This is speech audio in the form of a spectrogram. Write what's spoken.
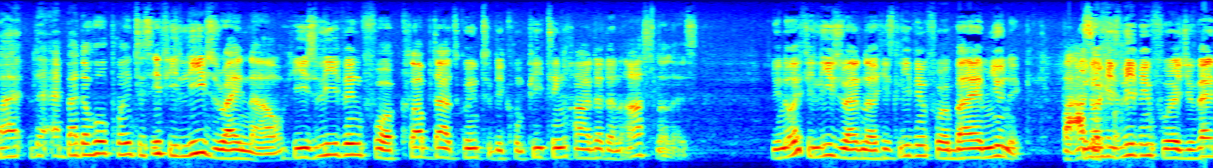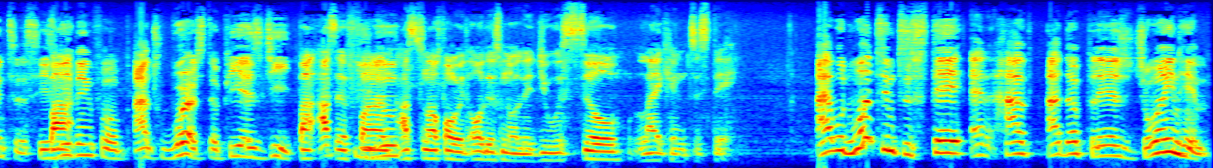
But the, but the whole point is, if he leaves right now, he's leaving for a club that's going to be competing harder than Arsenal is. You know, if he leaves right now, he's leaving for a Bayern Munich. But as you know, he's leaving for a Juventus. He's But- leaving for, at worst, a PSG. but as a fan, know- Arsenal fan with all this knowledge, you would still like him to stay. I would want him to stay and have other players join him.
